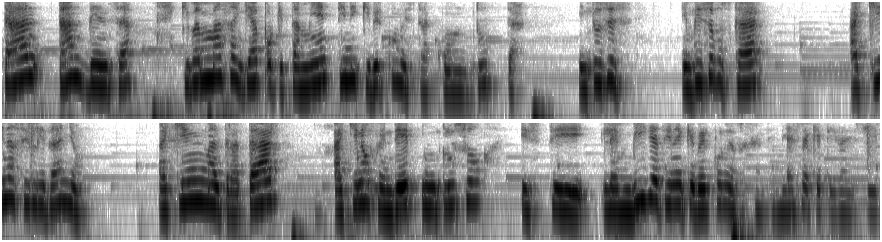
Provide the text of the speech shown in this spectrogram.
tan, tan densa que va más allá porque también tiene que ver con nuestra conducta. Entonces, empiezo a buscar a quién hacerle daño, a quién maltratar, a quién ofender, incluso este, la envidia tiene que ver con el resentimiento. Es lo que te iba a decir.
